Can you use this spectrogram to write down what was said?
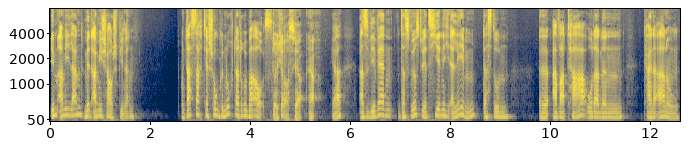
im Amiland mit Ami-Schauspielern. Und das sagt ja schon genug darüber aus. Durchaus, ja, ja. Ja, also wir werden, das wirst du jetzt hier nicht erleben, dass du ein äh, Avatar oder einen, keine Ahnung,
